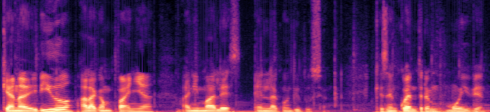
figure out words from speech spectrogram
que han adherido a la campaña Animales en la Constitución. Que se encuentren muy bien.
